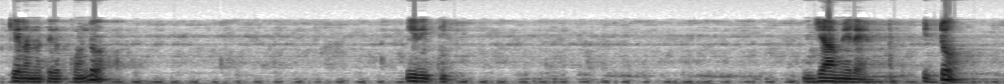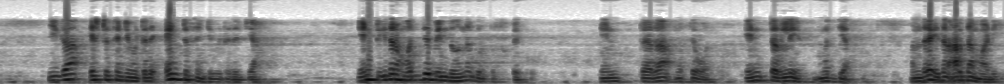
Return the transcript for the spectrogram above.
ಸ್ಕೇಲನ್ನು ತೆಗೆದುಕೊಂಡು ಈ ರೀತಿ. ಜಾ ಮೇಲೆ ಇಟ್ಟು ಈಗ ಎಷ್ಟು ಸೆಂಟಿಮೀಟರ್ ಇದೆ? ಎಂಟು ಸೆಂಟಿಮೀಟರ್ ಇದೆ ಜಾ. ಎಂಟು ಇದರ ಮಧ್ಯ ಬಿಂದುವನ್ನು ಗುರುತಿಸಬೇಕು. ಎಂಟರ ಮತ್ತೆ ಒನ್. ಎಂಟರಲ್ಲಿ ಮಧ್ಯ. ಅಂದರೆ ಇದನ್ನು ಅರ್ಧ ಮಾಡಿ.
